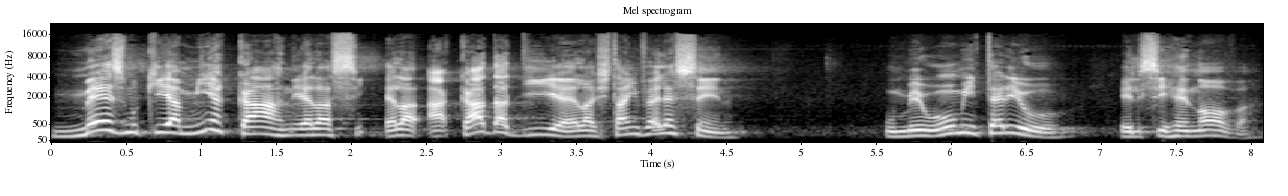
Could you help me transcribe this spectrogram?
Mesmo que a minha carne, ela, ela, a cada dia, ela está envelhecendo, o meu homem interior ele se renova.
